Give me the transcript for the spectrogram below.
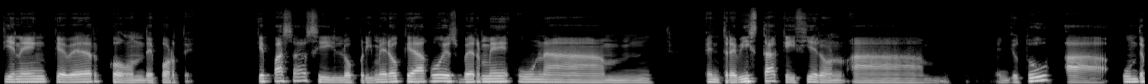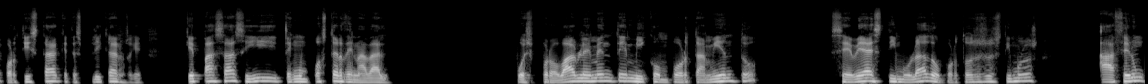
tienen que ver con deporte? ¿Qué pasa si lo primero que hago es verme una mm, entrevista que hicieron en YouTube a un deportista que te explica no sé qué? ¿Qué pasa si tengo un póster de Nadal? Pues probablemente mi comportamiento se vea estimulado por todos esos estímulos a hacer un,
